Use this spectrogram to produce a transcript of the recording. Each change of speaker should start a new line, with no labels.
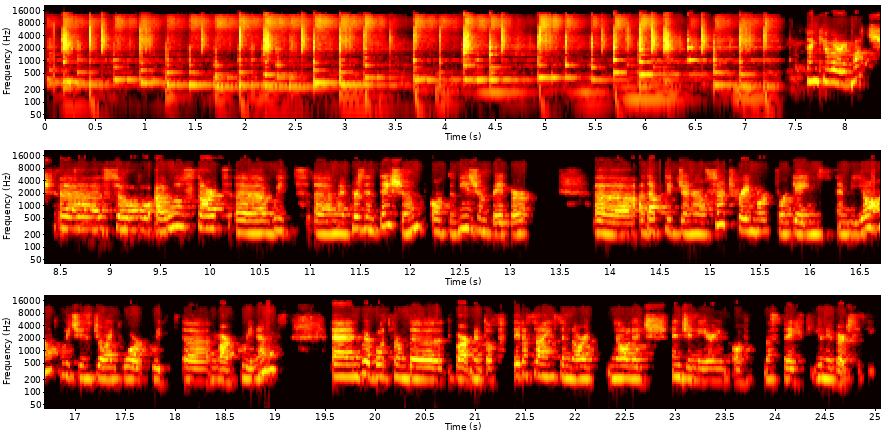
Thank you very much. Uh, so I will start uh, with uh, my presentation of the vision paper, uh, Adaptive General Search Framework for Games and Beyond, which is joint work with uh, Mark Winands. And we're both from the Department of Data Science and Knowledge Engineering of Maastricht University.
